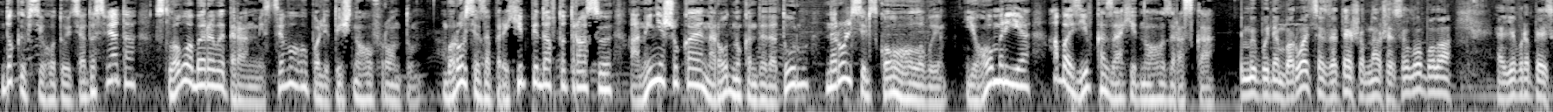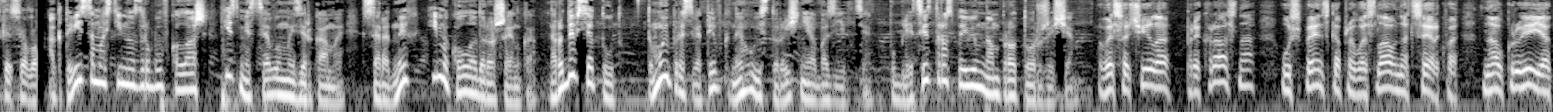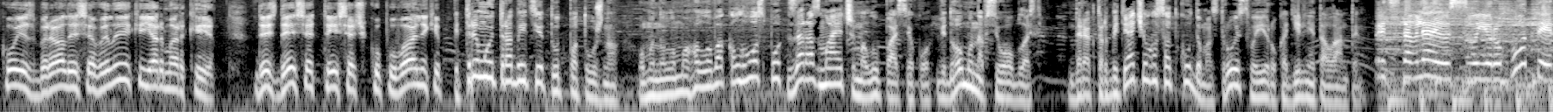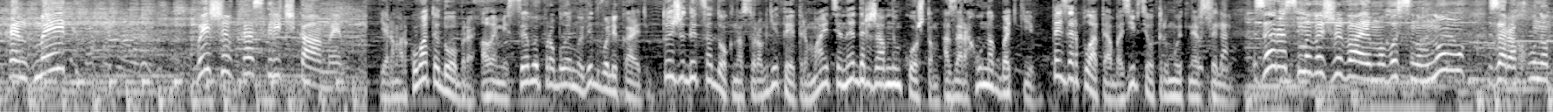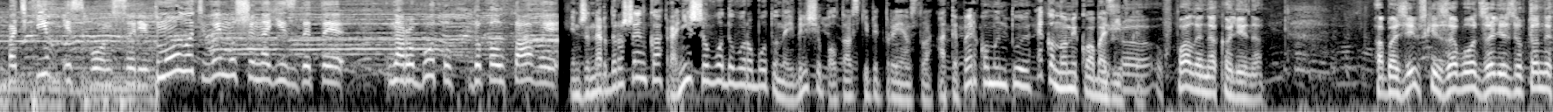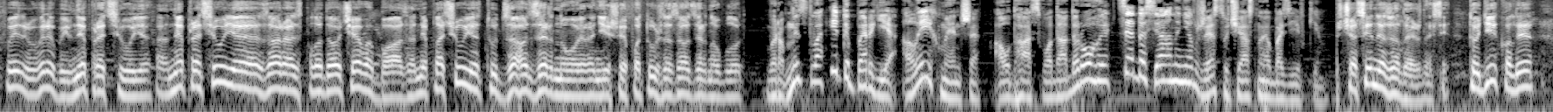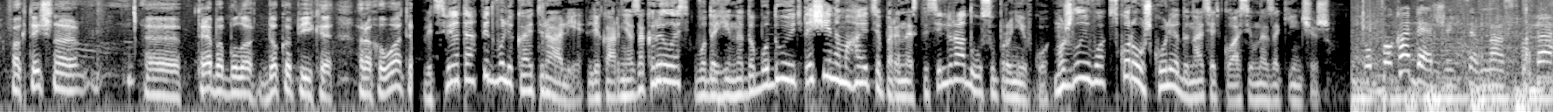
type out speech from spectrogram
Доки всі готуються до свята, слово бере ветеран місцевого політичного фронту. Боровся за перехід під автотрасою, а нині шукає народну кандидатуру на роль сільського голови. Його мрія абазівка західного зразка. Ми будемо боротися за те, щоб наше село було е, європейське село. Активіст самостійно зробив колаж із місцевими зірками. Серед них і Микола Дорошенко. Народився тут, тому й присвятив книгу історичній Абазівці. Публіцист розповів нам про торжище. височила прекрасна Успенська православна церква, навкруги якої збиралися великі ярмарки, десь 10 тисяч купувальників. Підтримують традиції тут потужно. У минулому голова колгоспу зараз має чималу пасіку, відому на всю область. Директор дитячого садку демонструє свої рукодільні таланти. Представляю свої роботи хендмейд, вишивка стрічками. Ярмаркувати добре, але місцеві проблеми відволікають. Той же дитсадок на 40 дітей тримається не державним коштом, а за рахунок батьків. Та й зарплати абазівці отримують не в селі. Зараз ми виживаємо в основному за рахунок батьків і спонсорів. Молодь вимушена їздити на роботу до Полтави. Інженер Дорошенко раніше вводив у роботу найбільші полтавські підприємства, а тепер коментує економіку Абазівки. впали на коліна. Абазівський завод залізобетонних виробів не працює. Не працює зараз плодоочева база, не працює тут загодзерно. Раніше потужне загодзерно було. Виробництва і тепер є, але їх менше. А от газ, вода, дороги це досягнення вже сучасної Абазівки. з часи незалежності, тоді, коли фактично е, треба було до копійки рахувати. Від свята відволікають реалії. Лікарня закрилась, водогін не добудують, та ще й намагаються перенести сільраду у Супронівку. Можливо, скоро у школі 11 класів не закінчиш. Поки держиться в нас, поки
